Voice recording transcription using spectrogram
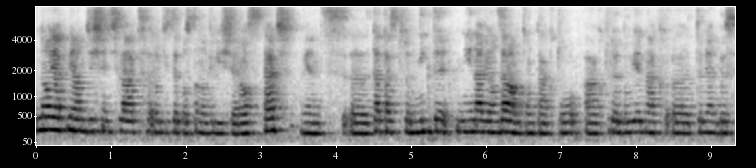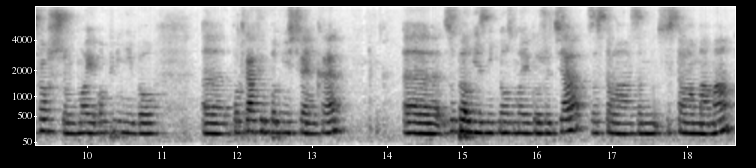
No, jak miałam 10 lat, rodzice postanowili się rozstać, więc e, tata, z którym nigdy nie nawiązałam kontaktu, a który był jednak tym jakby sroższym w mojej opinii, bo potrafił podnieść rękę, zupełnie zniknął z mojego życia. Została, została mama,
